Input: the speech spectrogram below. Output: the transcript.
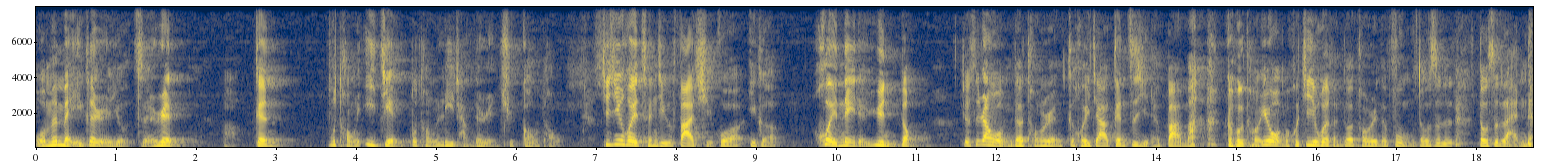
我们每一个人有责任啊，跟不同意见、不同立场的人去沟通。基金会曾经发起过一个会内的运动，就是让我们的同仁回家跟自己的爸妈 沟通，因为我们会基金会很多同仁的父母都是都是蓝的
